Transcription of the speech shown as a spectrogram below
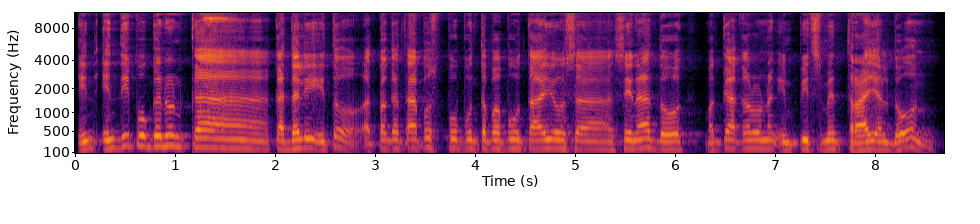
Hin- Hindi po ganun ka, kadali ito. At pagkatapos pupunta pa po tayo sa Senado, magkakaroon ng impeachment trial doon.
